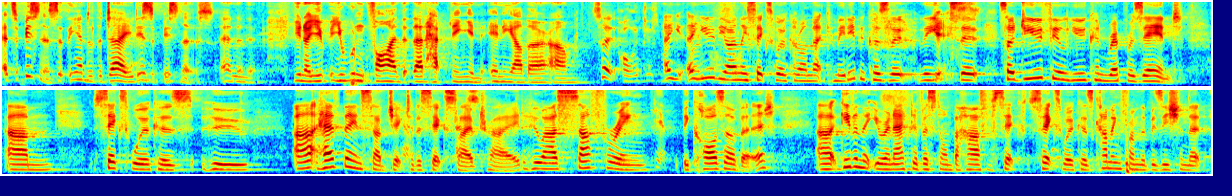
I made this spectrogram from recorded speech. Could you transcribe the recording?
it's a business. At the end of the day, it is a business. And, mm. you know, you, you wouldn't find that that happening in any other... Um, so are, are, you the only sex worker on that committee? Because the... the, yes. the so do you feel you can represent um, sex workers who... Are, have been subject to the sex slave trade, who are suffering because of it, uh, given that you're an activist on behalf of sex, sex workers, coming from the position that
